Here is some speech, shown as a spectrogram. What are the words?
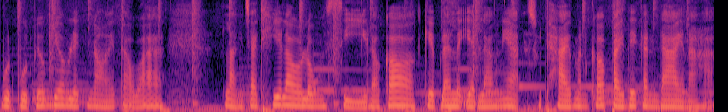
บูดบูดๆเบี้ยวๆเล็กน้อย แต่ว่าหลังจากที่เราลงสีแล้วก็เก็บรายละเอียดแล้วเนี่ย สุดท้ายมันก็ไปได้กันได้นะคะ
